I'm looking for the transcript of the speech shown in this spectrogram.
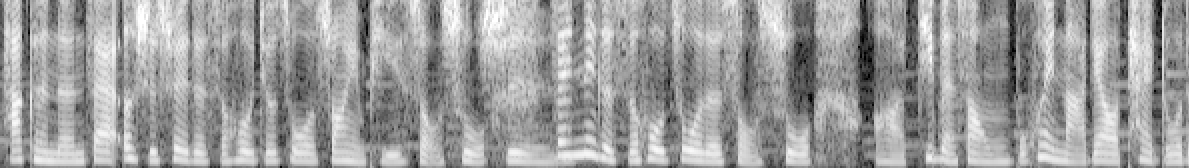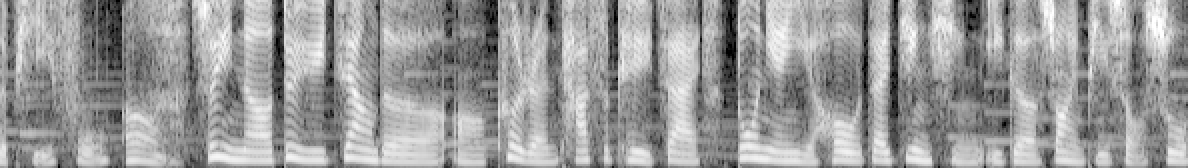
他可能在二十岁的时候就做双眼皮手术，是在那个时候做的手术。说啊，基本上我们不会拿掉太多的皮肤，嗯，所以呢，对于这样的呃客人，他是可以在多年以后再进行一个双眼皮手术，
